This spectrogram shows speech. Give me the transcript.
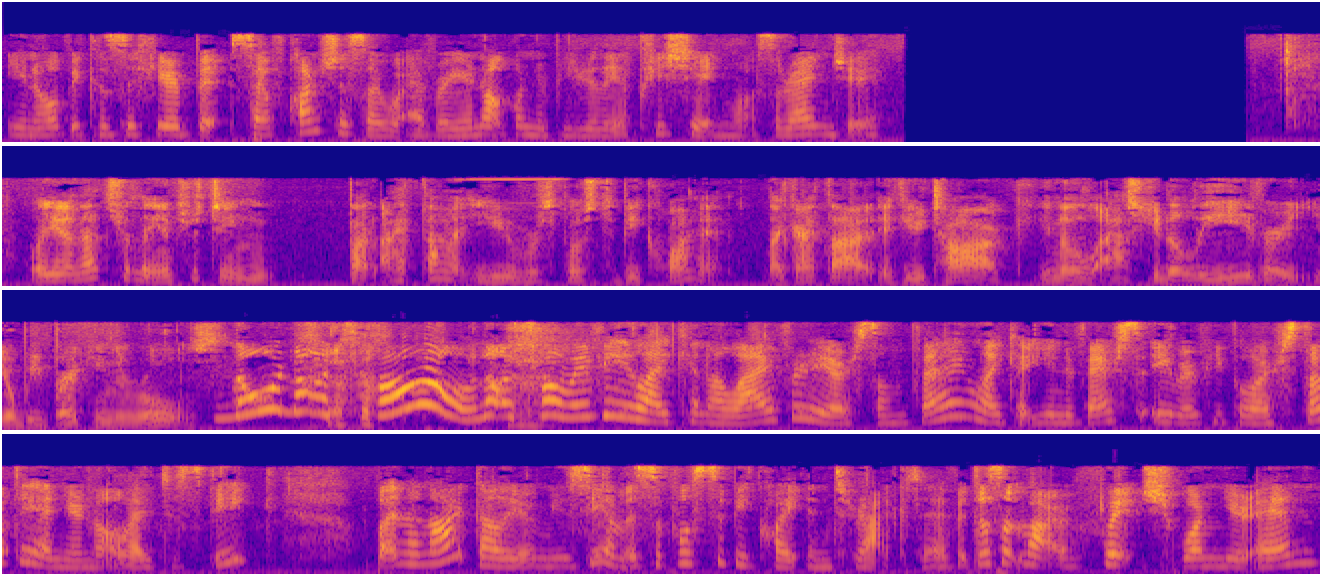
you know, because if you're a bit self-conscious or whatever, you're not going to be really appreciating what's around you. Well, you know, that's really interesting but I thought you were supposed to be quiet. Like I thought if you talk, you know, they'll ask you to leave or you'll be breaking the rules. No, not at all. not at all. Maybe like in a library or something, like at university where people are studying, you're not allowed to speak. But in an art gallery or museum, it's supposed to be quite interactive. It doesn't matter which one you're in.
